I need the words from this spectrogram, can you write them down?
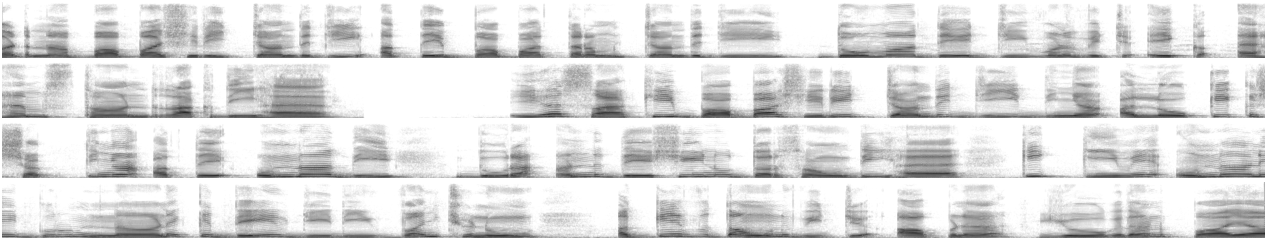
ਘਟਨਾ ਬਾਬਾ ਸ਼੍ਰੀ ਚੰਦ ਜੀ ਅਤੇ ਬਾਬਾ ਧਰਮਚੰਦ ਜੀ ਦੋਵਾਂ ਦੇ ਜੀਵਨ ਵਿੱਚ ਇੱਕ ਅਹਿਮ ਸਥਾਨ ਰੱਖਦੀ ਹੈ। ਇਹ ਸਾਖੀ ਬਾਬਾ ਸ਼੍ਰੀ ਚੰਦ ਜੀ ਦੀਆਂ ਅਲੌਕਿਕ ਸ਼ਕਤੀਆਂ ਅਤੇ ਉਹਨਾਂ ਦੀ ਦੂਰਅੰਦੇਸ਼ੀ ਨੂੰ ਦਰਸਾਉਂਦੀ ਹੈ ਕਿ ਕਿਵੇਂ ਉਹਨਾਂ ਨੇ ਗੁਰੂ ਨਾਨਕ ਦੇਵ ਜੀ ਦੀ ਵੰਸ਼ ਨੂੰ ਅੱਗੇ ਵਧਾਉਣ ਵਿੱਚ ਆਪਣਾ ਯੋਗਦਾਨ ਪਾਇਆ।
